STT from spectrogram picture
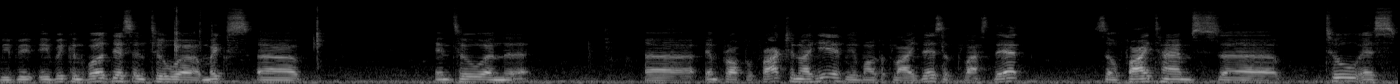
If we, if we convert this into a mix uh, into an uh, uh, improper fraction right here we multiply this and plus that. So 5 times uh, 2 is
